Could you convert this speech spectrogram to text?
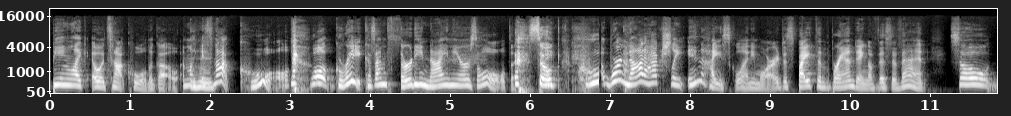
being like oh it's not cool to go. I'm like Mhm. it's not cool. well great cuz I'm 39 years old. so like who we're not actually in high school anymore despite the branding of this event. So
